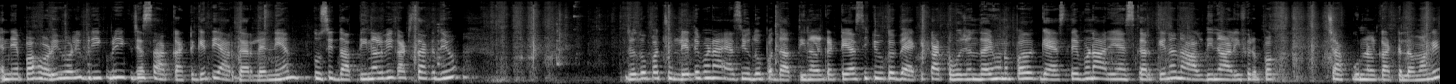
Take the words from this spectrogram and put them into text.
ਇੰਨੇ ਆਪਾਂ ਹੌਲੀ ਹੌਲੀ ਬਰੀਕ ਬਰੀਕ ਜਿਹਾ ਸਾਗ ਕੱਟ ਕੇ ਤਿਆਰ ਕਰ ਲੈਨੇ ਆ ਤੁਸੀਂ ਦਾਤੀ ਨਾਲ ਵੀ ਕੱਟ ਸਕਦੇ ਹੋ। ਜਦੋਂ ਆਪਾਂ ਚੁੱਲ੍ਹੇ ਤੇ ਬਣਾਇਆ ਸੀ, ਉਦੋਂ ਆਪਾਂ ਦਾਤੀ ਨਾਲ ਕੱਟਿਆ ਸੀ, ਕਿਉਂਕਿ ਬਹਿ ਕੇ ਕੱਟ ਹੋ ਜਾਂਦਾ ਹੈ। ਹੁਣ ਆਪਾਂ ਗੈਸ ਤੇ ਬਣਾ ਰਹੇ ਹਾਂ, ਇਸ ਕਰਕੇ ਨਾ ਨਾਲ ਦੀ ਨਾਲ ਹੀ ਫਿਰ ਆਪਾਂ ਚਾਕੂ ਨਾਲ ਕੱਟ ਲਵਾਂਗੇ।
